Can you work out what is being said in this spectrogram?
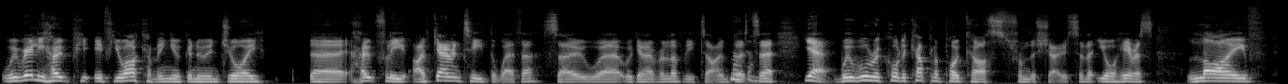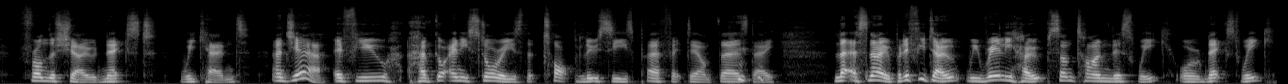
we really hope if you are coming, you're going to enjoy. Uh, hopefully, I've guaranteed the weather, so uh, we're going to have a lovely time. Well but uh, yeah, we will record a couple of podcasts from the show so that you'll hear us live from the show next weekend. And yeah, if you have got any stories that top Lucy's perfect day on Thursday, let us know. But if you don't, we really hope sometime this week or next week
